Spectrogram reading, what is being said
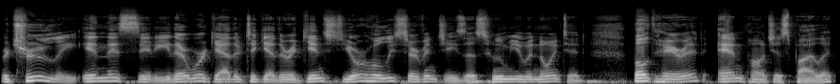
For truly in this city there were gathered together against your holy servant Jesus, whom you anointed, both Herod and Pontius Pilate,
